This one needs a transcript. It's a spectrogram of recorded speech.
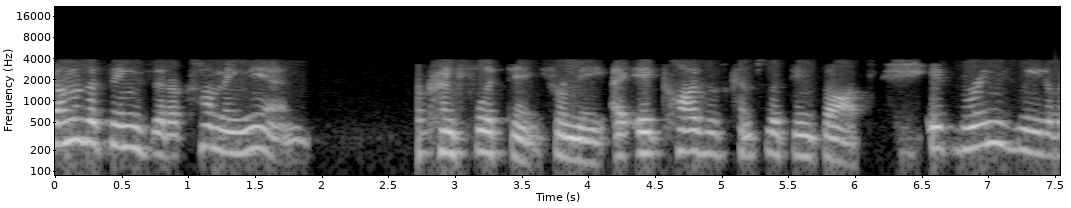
some of the things that are coming in are conflicting for me. It causes conflicting thoughts. It brings me to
